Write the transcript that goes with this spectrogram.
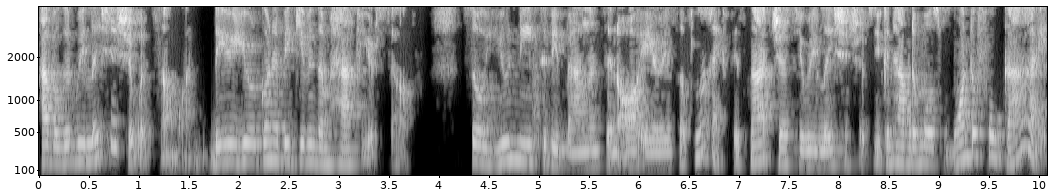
have a good relationship with someone. You're going to be giving them half yourself. So you need to be balanced in all areas of life. It's not just your relationships. You can have the most wonderful guy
